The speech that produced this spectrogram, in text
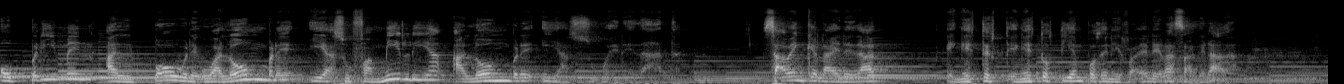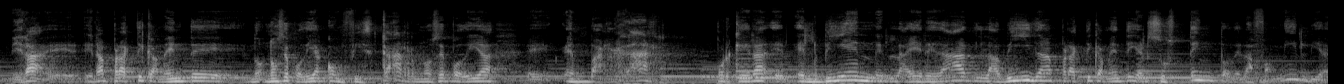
Oprimen al pobre o al hombre y a su familia, al hombre y a su heredad. Saben que la heredad en, este, estos tiempos en Israel era sagrada. Era, era prácticamente, no, se podía confiscar, no se podía eh, embargar, porque era el, bien, la heredad, la vida prácticamente y el sustento de la familia.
